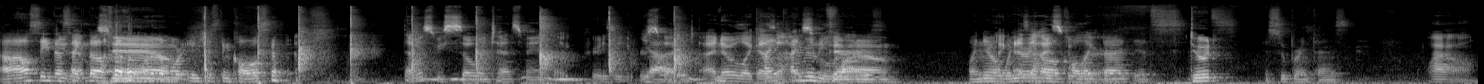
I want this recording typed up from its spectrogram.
I'll say that's Dude, like that the one of the Damn. more interesting calls That must be so intense, man. Like crazy Yeah, respect. dude. I know, like as a Time- high time really schooler. flies. Damn. when you're Like, when as you're a in high a call like schooler. that it's Dude. it's, it's super intense Wow.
